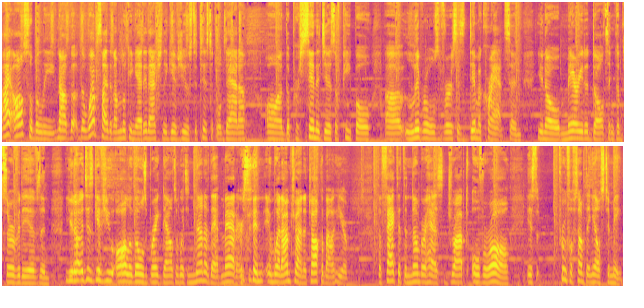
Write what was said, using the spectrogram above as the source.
I also believe, now the, the website that I'm looking at, it actually gives you statistical data on the percentages of people, uh, liberals versus Democrats, and you know, married adults and conservatives, and you know, it just gives you all of those breakdowns, of which none of that matters in, in what I'm trying to talk about here. The fact that the number has dropped overall is proof of something else to me.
